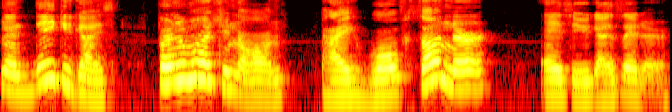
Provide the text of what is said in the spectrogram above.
And thank you guys for watching on by Wolf Thunder. And see you guys later.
